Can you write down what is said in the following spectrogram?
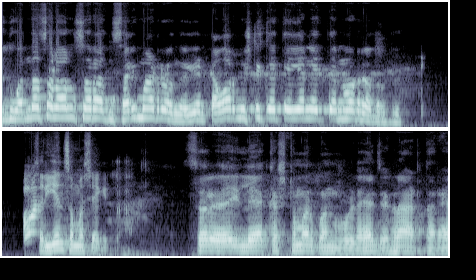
ಇದು ಒಂದೇ ಸಲ ಅಲ್ಲ ಸರ್ ಅದು ಸರಿ ಮಾಡ್ರಿ ಒಂದು. ಏನ್ ಟವರ್ ಮಿಸ್ಟೇಕ್ ಐತೆ ಏನೈತೆ ನೋಡ್ರಿ ಅದ್ರದ್ದು. ಸರ್ ಏನು ಸಮಸ್ಯೆ ಆಗಿತ್ತು? ಸರ್ ಇಲ್ಲೇ ಕಸ್ಟಮರ್ ಬಂದ್ಬಿಳೆ ಜಗಳ ಆಡ್ತಾರೆ.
